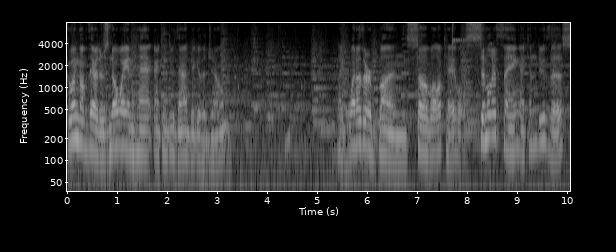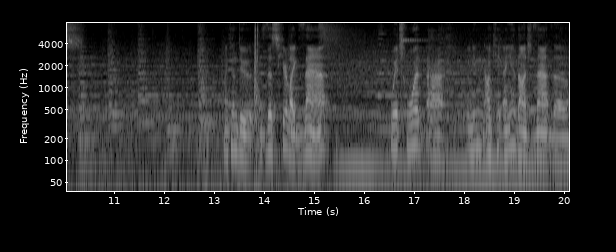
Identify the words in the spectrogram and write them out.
Going up there, there's no way in heck I can do that big of a jump. Like, what other buns? So, well, okay, well, similar thing. I can do this. I can do this here like that. Which would... Ah, we need... Okay, I need to dodge that, though.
